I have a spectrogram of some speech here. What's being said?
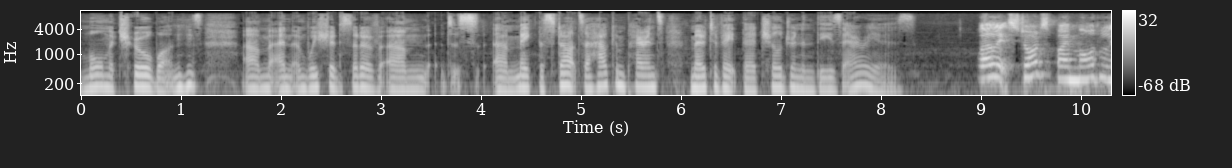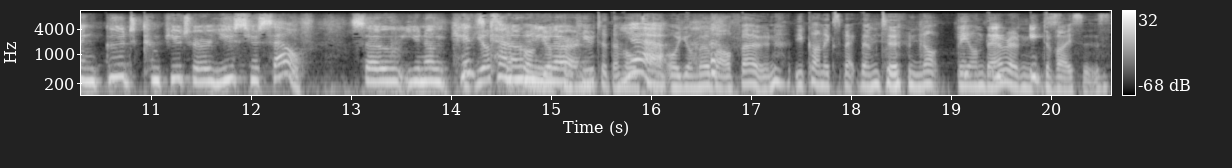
more mature ones, um, and, and we should sort of um, um, to, uh, make the start. So, how can parents motivate their children in these areas? Well, it starts by modeling good computer use yourself. So you know, kids if you're can stuck only on your learn. computer the whole yeah. time or your mobile phone. You can't expect them to not be on their it, own devices.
